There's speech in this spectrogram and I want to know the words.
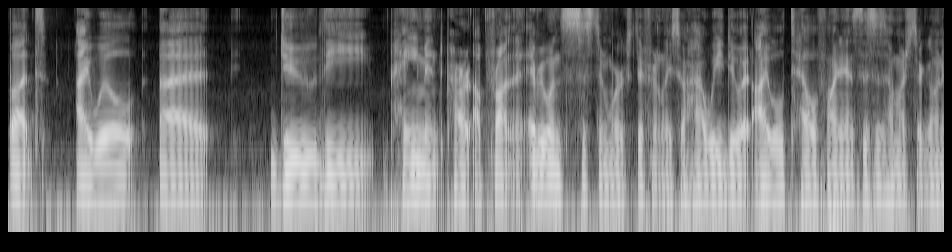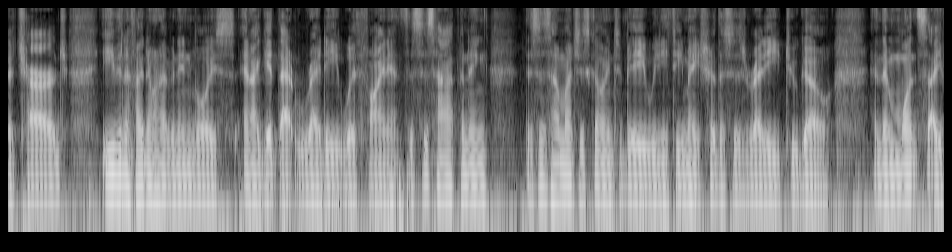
but I will. Uh, do the payment part up front. Everyone's system works differently. So, how we do it, I will tell finance this is how much they're going to charge, even if I don't have an invoice, and I get that ready with finance. This is happening. This is how much it's going to be. We need to make sure this is ready to go. And then once I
